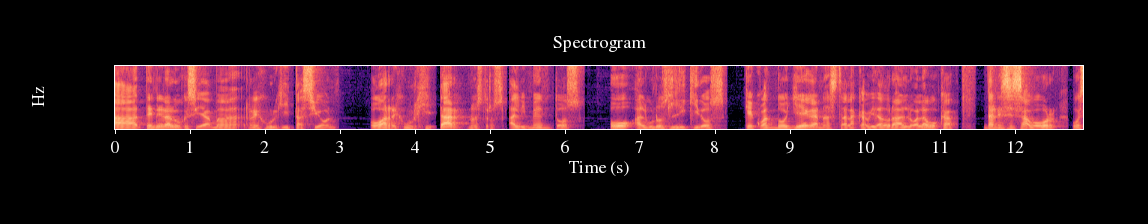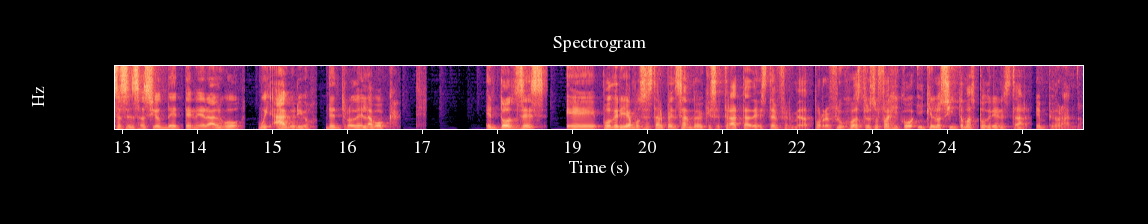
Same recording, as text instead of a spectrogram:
a tener algo que se llama regurgitación o a regurgitar nuestros alimentos o algunos líquidos que cuando llegan hasta la cavidad oral o a la boca dan ese sabor o esa sensación de tener algo muy agrio dentro de la boca. Entonces, eh, podríamos estar pensando de que se trata de esta enfermedad por reflujo gastroesofágico y que los síntomas podrían estar empeorando.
